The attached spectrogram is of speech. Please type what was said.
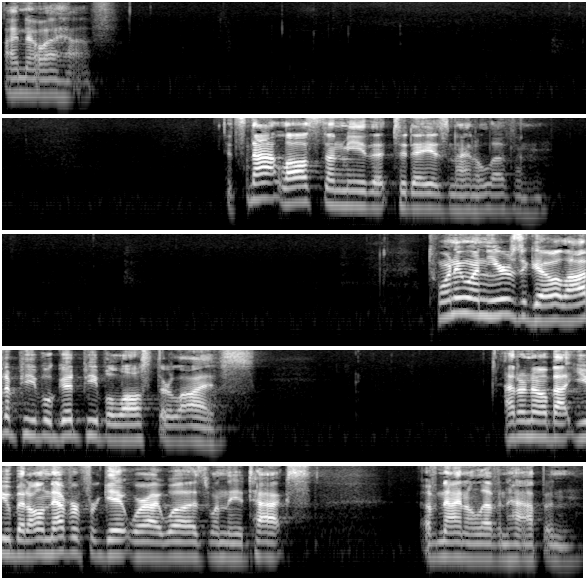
I know I have. It's not lost on me that today is 9 11. 21 years ago, a lot of people, good people, lost their lives. I don't know about you, but I'll never forget where I was when the attacks of 9 11 happened.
